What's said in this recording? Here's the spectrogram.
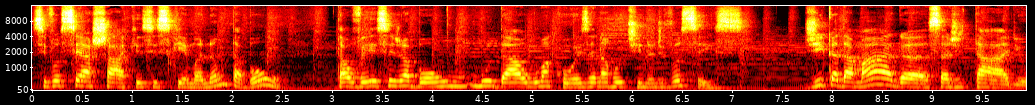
Se você achar que esse esquema não tá bom, talvez seja bom mudar alguma coisa na rotina de vocês. Dica da maga, Sagitário:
